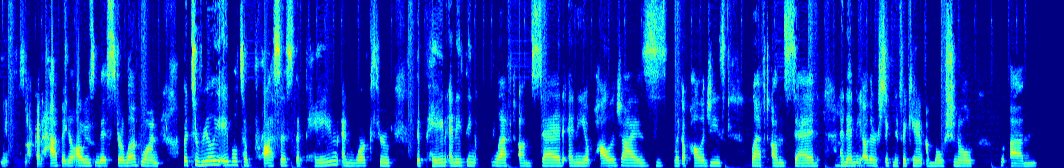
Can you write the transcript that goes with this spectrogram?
you know, it's not going to happen. You'll always miss your loved one. But to really able to process the pain and work through the pain, anything left unsaid, any apologize, like apologies left unsaid, and any other significant emotional um,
